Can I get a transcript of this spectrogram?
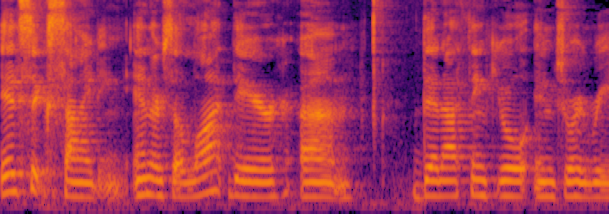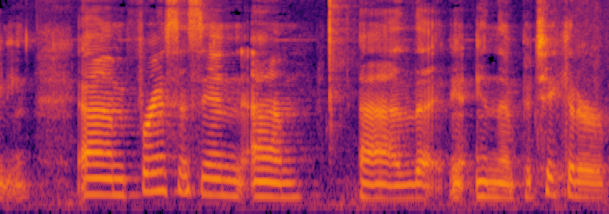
It's exciting, and there's a lot there. Um, that I think you'll enjoy reading. Um, for instance, in um, uh, the in the particular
